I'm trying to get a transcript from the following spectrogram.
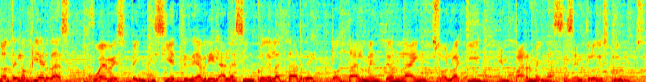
No te lo pierdas, jueves 27 de abril a las 5 de la tarde, totalmente online, solo aquí en Parmenas, Centro de Estudios.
